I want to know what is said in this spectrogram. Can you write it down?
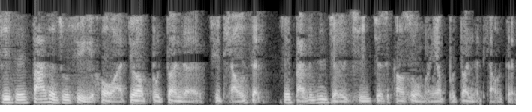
其实发射出去以后啊，就要不断的去调整，所以百分之九十七就是告诉我们要不断的调整。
